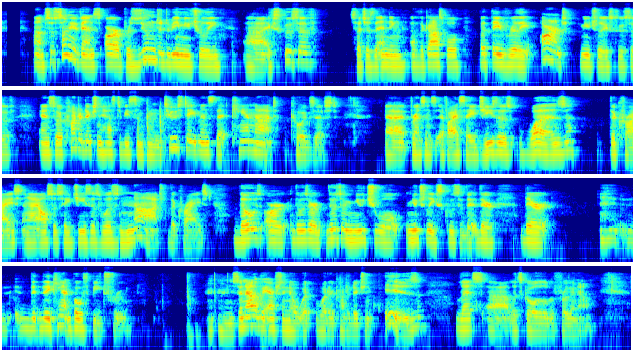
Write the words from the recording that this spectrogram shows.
Um, so some events are presumed to be mutually uh, exclusive, such as the ending of the gospel, but they really aren't mutually exclusive. And so a contradiction has to be something two statements that cannot coexist. Uh, for instance, if I say Jesus was the Christ, and I also say Jesus was not the Christ, those are those are those are mutual mutually exclusive. They're they're, they're they can't both be true. so now that we actually know what what a contradiction is, let's uh, let's go a little bit further now.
